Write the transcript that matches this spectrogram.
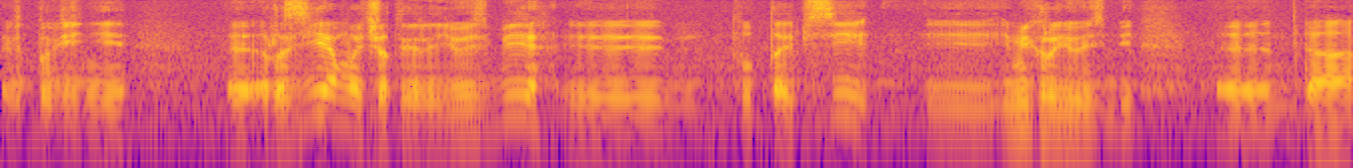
відповідні е, роз'єми, 4 USB, тут Type-C і, е, для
